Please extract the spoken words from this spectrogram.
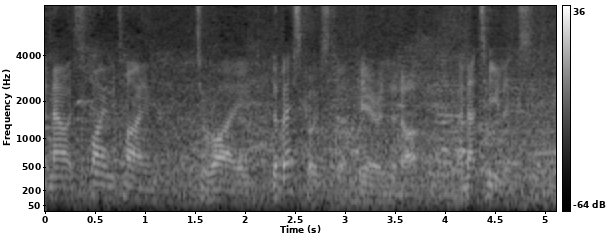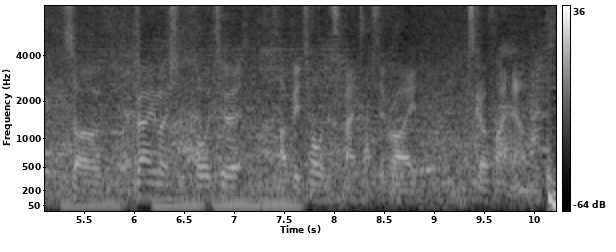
and now it's finally time to ride the best coaster here in the dark, and that's Helix. So very much look forward to it. I've been told it's a fantastic ride. Let's go find out.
